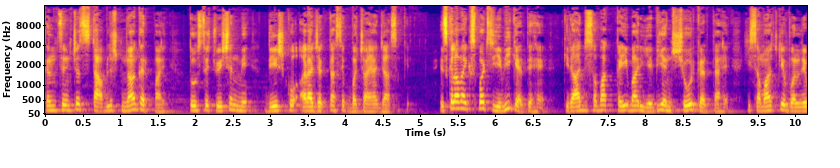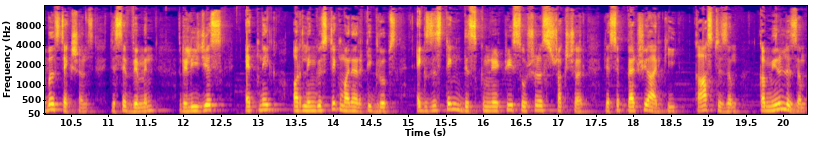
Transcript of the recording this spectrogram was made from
कंसेंसस स्टैब्लिश ना कर पाए तो उस सिचुएशन में देश को अराजकता से बचाया जा सके। इसके अलावा एक्सपर्ट्स ये भी कहते हैं कि राज्यसभा कई बार ये भी इंश्योर करता है कि समाज के वनरेबल सेक्शंस जैसे विमेन रिलीजियस एथनिक और linguistic minority groups existing discriminatory social structure जैसे पेट्रियार्की कास्टिज्म कम्युनलिज्म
